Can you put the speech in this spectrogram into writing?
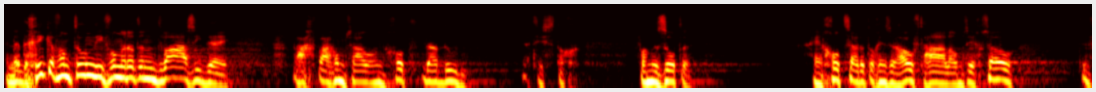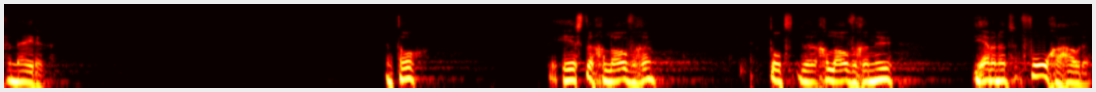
En de Grieken van toen die vonden dat een dwaas idee. waarom zou een God dat doen? Dat is toch van de zotte. Geen God zou het toch in zijn hoofd halen om zich zo te vernederen. En toch, de eerste gelovigen, tot de gelovigen nu, die hebben het volgehouden.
